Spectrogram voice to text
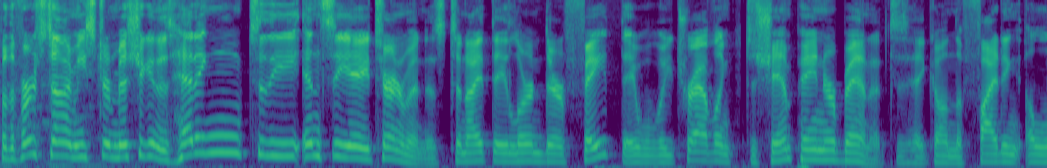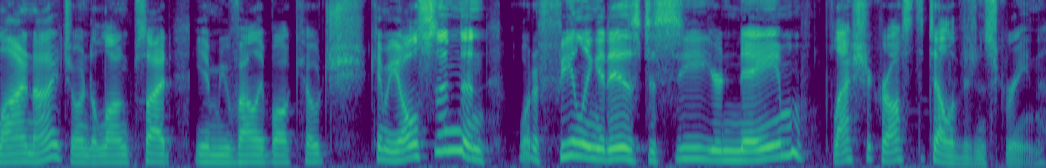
For the first time, Eastern Michigan is heading to the NCAA tournament. As tonight they learned their fate, they will be traveling to Champaign Urbana to take on the Fighting Illini, joined alongside EMU volleyball coach Kimmy Olson. And what a feeling it is to see your name flash across the television screen.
